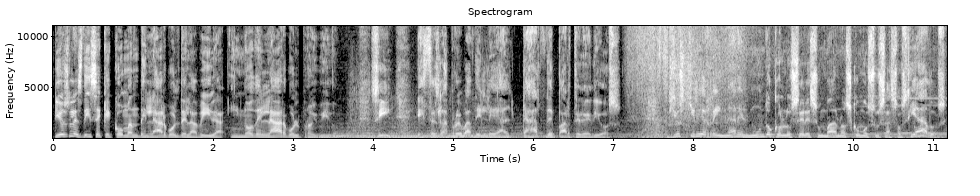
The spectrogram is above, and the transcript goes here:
Dios les dice que coman del árbol de la vida y no del árbol prohibido. Sí, esta es la prueba de lealtad de parte de Dios. Dios quiere reinar el mundo con los seres humanos como sus asociados,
